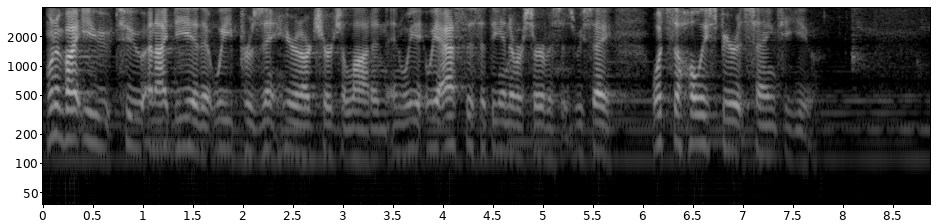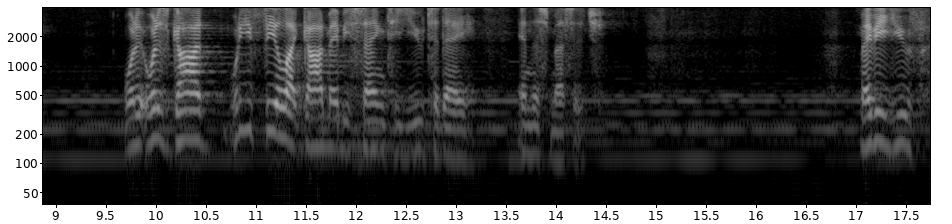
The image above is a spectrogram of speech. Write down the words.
I want to invite you to an idea that we present here at our church a lot, and, and we, we ask this at the end of our services. We say, What's the Holy Spirit saying to you? What, what is God, what do you feel like God may be saying to you today in this message? Maybe you've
